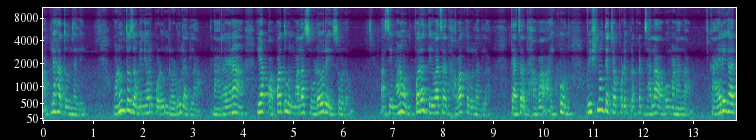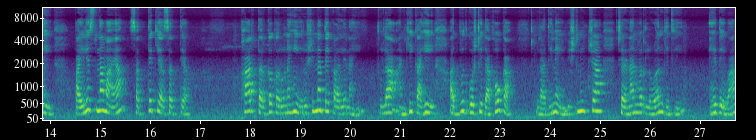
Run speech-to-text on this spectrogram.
आपल्या हातून झाली. म्हणून तो जमिनीवर पडून रडू लागला. नारायणा या पापातून मला सोडव रे सोडव. असे म्हणून परत देवाचा धावा करू लागला. त्याचा धावा ऐकून विष्णू त्याच्यापुढे प्रकट झाला व म्हणाला काय रे गादी पाहिलीस ना माया? सत्य की असत्य? फार तर्क करूनही ऋषींना ते कळले नाही. तुला आणखी काही अद्भुत गोष्टी दाखवू का? गाधीने विष्णूच्या चरणांवर लोळण घेतली. हे देवा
